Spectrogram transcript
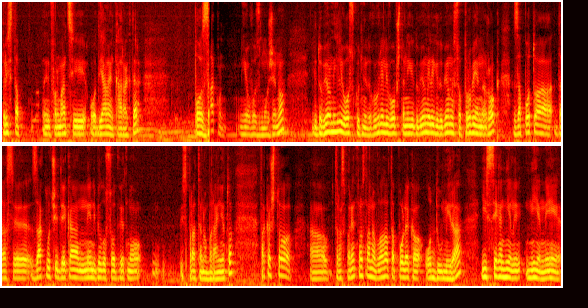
пристап информации од јавен карактер, по закон ни е овозможено, ги добиваме или оскутни договори или воопшто не ги добиваме или ги добиваме со пробиен рок за потоа да се заклучи дека не ни било соодветно испратено барањето. Така што а, транспарентноста на владата полека одумира и сега ние, ние не е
